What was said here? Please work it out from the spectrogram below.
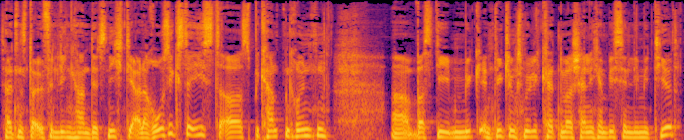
seitens der öffentlichen Hand jetzt nicht die allerrosigste ist, aus bekannten Gründen. Äh, was die Entwicklungsmöglichkeiten wahrscheinlich ein bisschen limitiert.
